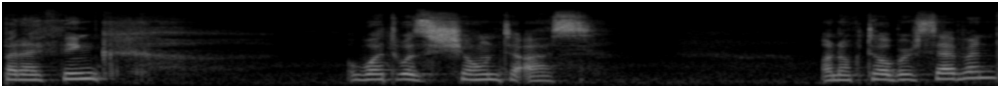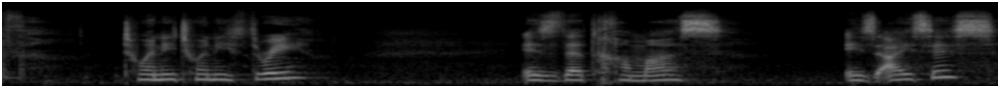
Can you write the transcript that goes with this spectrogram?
But I think what was shown to us on October 7th, 2023, is that Hamas is ISIS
